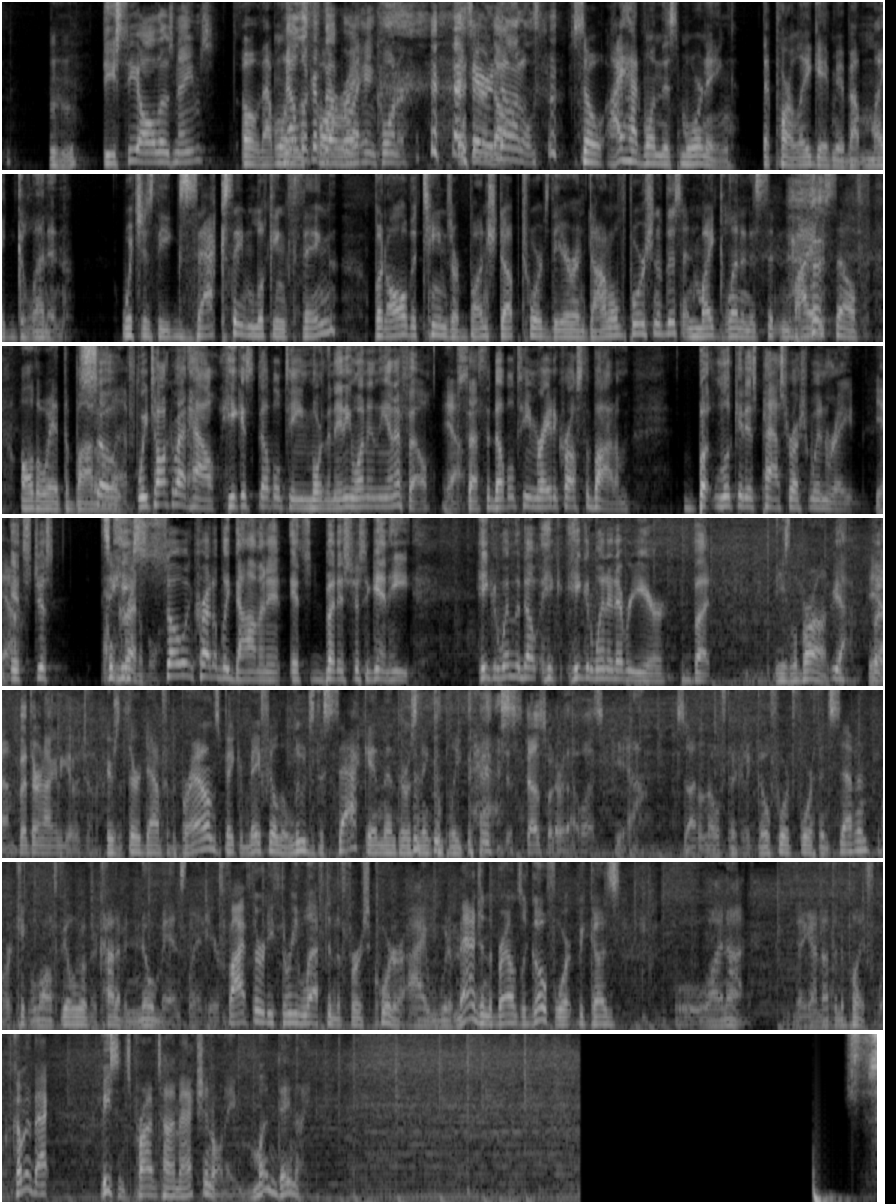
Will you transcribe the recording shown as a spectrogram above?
Mm-hmm. Do you see all those names? Oh, that one now on the look up that right. right hand corner. That's Aaron Donald. So I had one this morning that Parlay gave me about Mike Glennon, which is the exact same looking thing, but all the teams are bunched up towards the Aaron Donald portion of this, and Mike Glennon is sitting by himself all the way at the bottom so left. we talk about how he gets double teamed more than anyone in the NFL. Yeah. So that's the double team rate across the bottom. But look at his pass rush win rate. Yeah. It's just It's incredible. He's so incredibly dominant. It's but it's just again he he could win the double he he could win it every year, but He's LeBron. yeah, Yeah. but but they're not going to give it to him. Here's a third down for the Browns. Baker Mayfield eludes the sack and then throws an incomplete pass. Just does whatever that was. Yeah. So I don't know if they're going to go for it fourth and seven or kick a long field goal. They're kind of in no man's land here. 5:33 left in the first quarter. I would imagine the Browns will go for it because why not? They got nothing to play for. Coming back, VSIN's primetime action on a Monday night.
